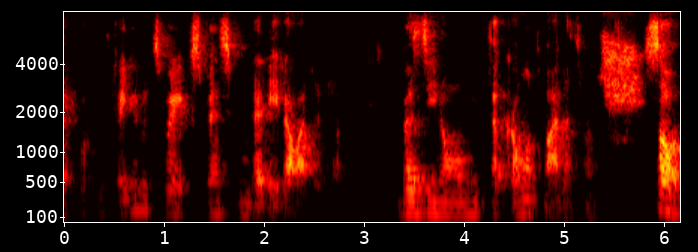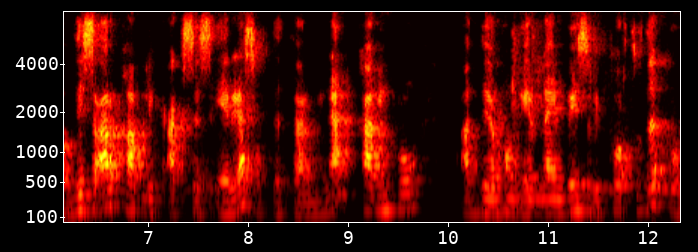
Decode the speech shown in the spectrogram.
airport ብትቀይሩ it's very expensive እንደሌላው አይደለም። በዚህ ነው የሚጠቀሙት ማለት ነው። so this are public access areas of terminal cabin crew at their home airline base report to the crew.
